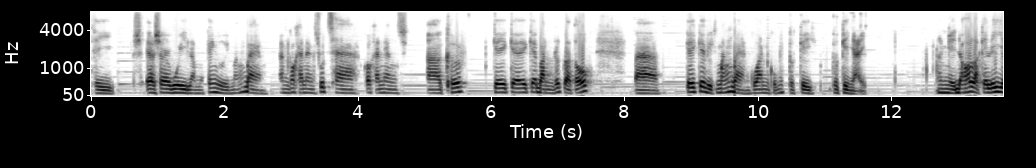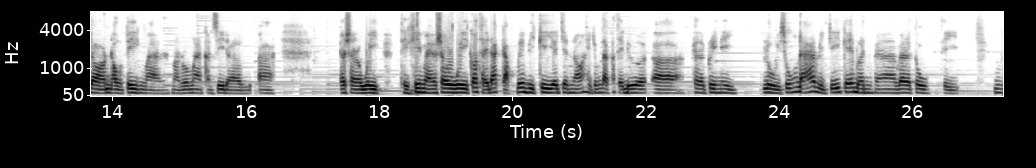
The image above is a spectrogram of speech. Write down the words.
Thì El Shaarawy là một cái người mắng bàn. Anh có khả năng xuất xa có khả năng uh, curve cái cái cái banh rất là tốt. Và cái cái việc mắng bàn của anh cũng cực kỳ cực kỳ nhạy. Anh nghĩ đó là cái lý do đầu tiên mà mà Roma consider uh, El Shaarawy thì khi mà El Shaarawy có thể đá cặp với Vicky ở trên nó thì chúng ta có thể đưa uh, Pellegrini lùi xuống đá vị trí kế bên à, uh, Veretu thì uh,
